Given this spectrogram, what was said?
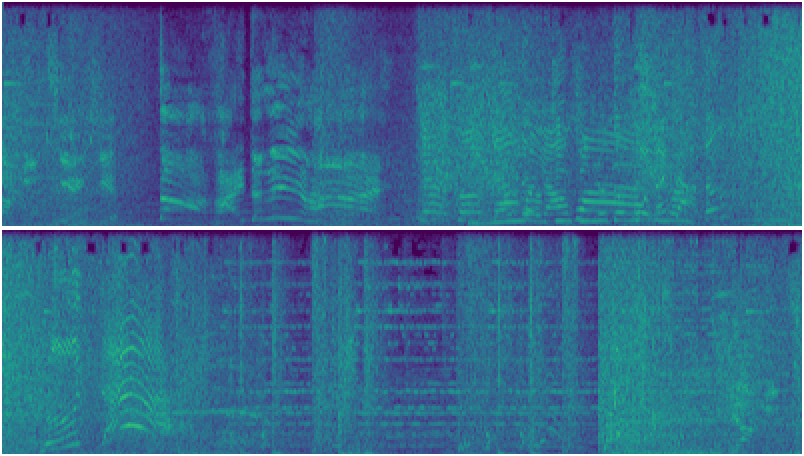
让你见识大海的厉害！你亮亮晶晶的东西吗？让你见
